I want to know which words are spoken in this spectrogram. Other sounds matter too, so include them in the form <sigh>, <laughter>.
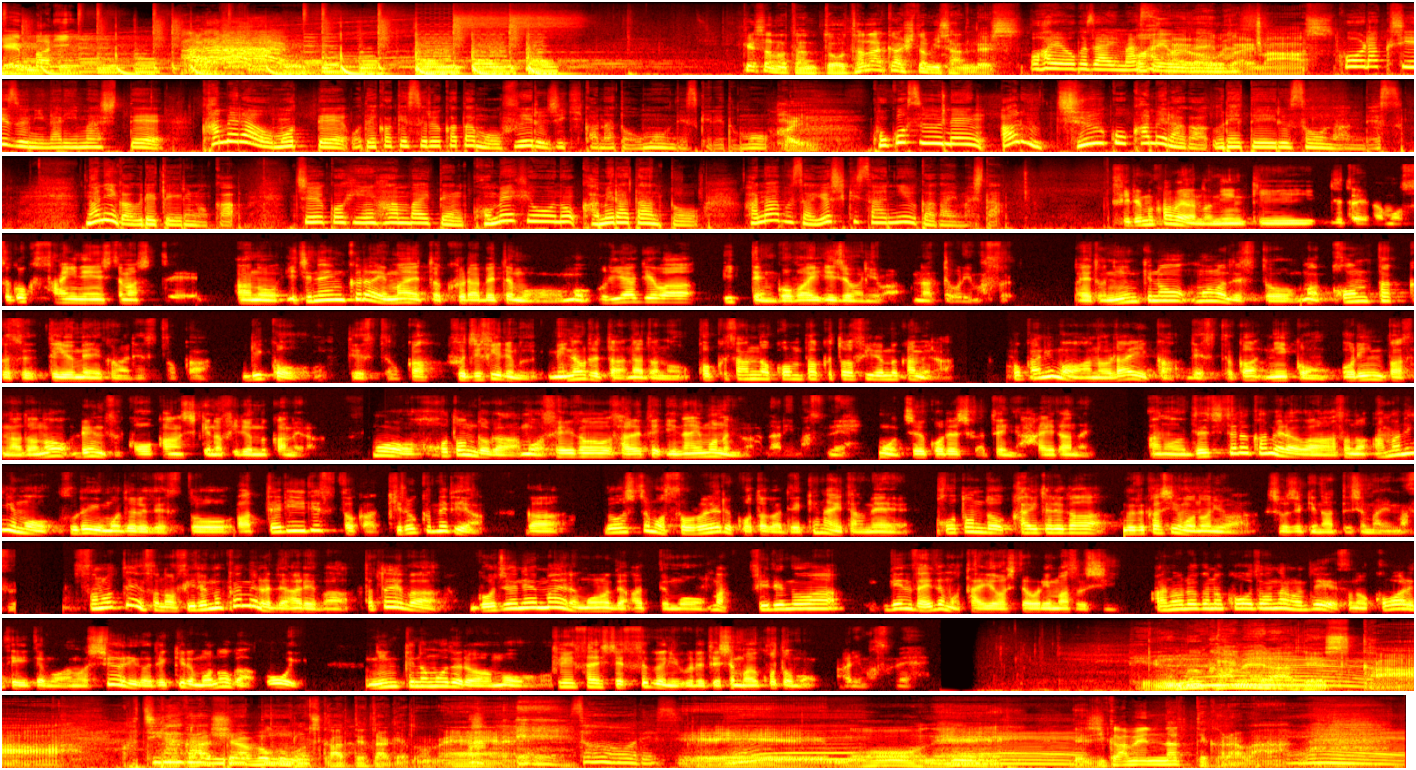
現場に今朝の担当田中ひとみさんですおはようございます。おはようございますおはようございます行楽シーズンになりまして、カメラを持ってお出かけする方も増える時期かなと思うんですけれども、はいここ数年、ある中古カメラが売れているそうなんです。何が売れているのか、中古品販売店米表のカメラ担当、花房よしきさんに伺いました。フィルムカメラの人気自体がもうすごく再燃してまして、あの、1年くらい前と比べても、もう売り上げは1.5倍以上にはなっております。えっ、と、人気のものですと、まあ、コンタックスっていうメーカーですとか、リコーですとか、富士フィルム、ミノルタなどの国産のコンパクトフィルムカメラ、他にもあの、ライカですとか、ニコン、オリンパスなどのレンズ交換式のフィルムカメラ、もうほとんどがもう製造されていないものにはなりますね。もう中古でしか手に入らない。あの、デジタルカメラは、そのあまりにも古いモデルですと、バッテリーですとか記録メディアがどうしても揃えることができないため、ほとんど買い取りが難しいものには正直なってしまいます。その点、そのフィルムカメラであれば、例えば50年前のものであっても、まあ、フィルムは現在でも対応しておりますし、アナログの構造なので、その壊れていても、あの、修理ができるものが多い。人気のモデルはもう掲載してすぐに売れてしまうこともありますね。フィルムカメラですかこちらが。昔は僕も使ってたけどねそうですよね。ええもうねデジカメになってからはええ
